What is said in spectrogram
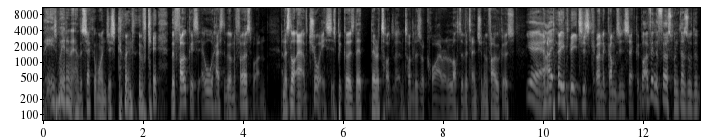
But it is weird, isn't it? How the second one just kind of the focus it all has to be on the first one, and it's not out of choice. It's because they're they're a toddler, and toddlers require a lot of attention and focus. yeah, And I, the baby just kind of comes in second. but I think the first one does all the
